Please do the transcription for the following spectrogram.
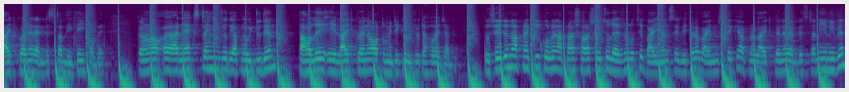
লাইট কয়েনের অ্যাড্রেসটা দিতেই হবে। কেননা নেক্সট টাইম যদি আপনি উইড্রো দেন, তাহলে এই লাইট কয়েনে অটোমেটিকলি উইড্রোটা হয়ে যাবে। তো সেই জন্য আপনারা কী করবেন? আপনারা সরাসরি চলে আসবেন হচ্ছে বাইন্যান্সের ভিতরে। বাইন্যান্স থেকে আপনার লাইট কয়েনের অ্যাড্রেসটা নিয়ে নেবেন।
